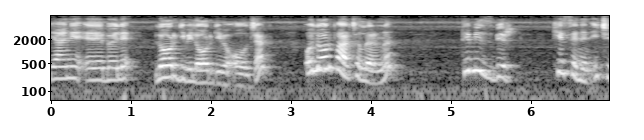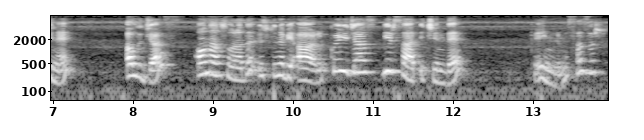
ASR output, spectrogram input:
Yani e, böyle lor gibi lor gibi olacak. O lor parçalarını temiz bir kesenin içine alacağız. Ondan sonra da üstüne bir ağırlık koyacağız. Bir saat içinde peynirimiz hazır.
